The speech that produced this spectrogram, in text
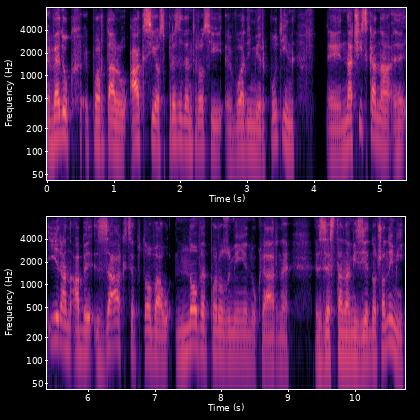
Według portalu Axios prezydent Rosji Władimir Putin e, naciska na e, Iran, aby zaakceptował nowe porozumienie nuklearne ze Stanami Zjednoczonymi.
